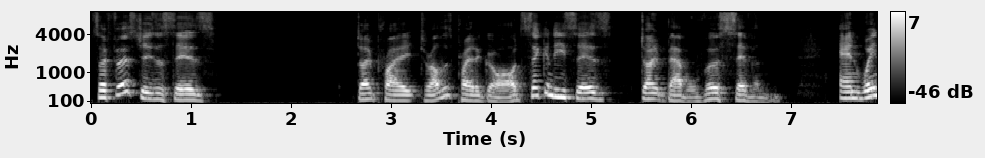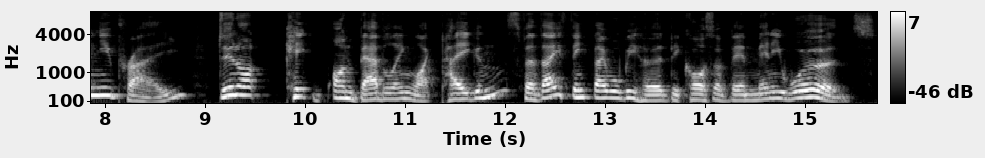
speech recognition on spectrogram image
So, first, Jesus says, don't pray to others, pray to God. Second, he says, don't babble. Verse 7 And when you pray, do not keep on babbling like pagans, for they think they will be heard because of their many words.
